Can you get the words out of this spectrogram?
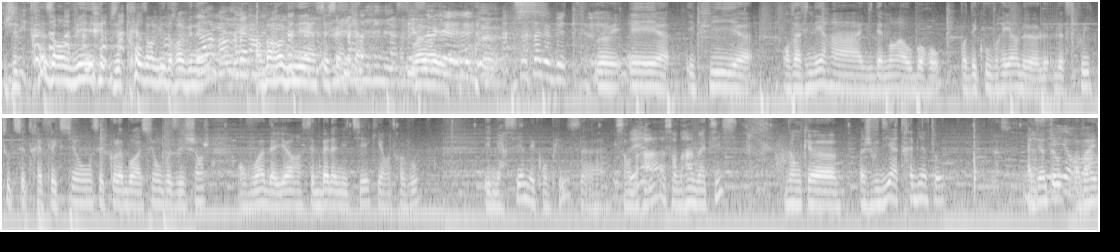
J'ai continuer. très envie, j'ai très envie de revenir. Bon, d'accord. On va revenir, c'est certain. C'est Ouais, ça, ouais. C'est ça le but. Oui, oui. Et, euh, et puis, euh, on va venir à, évidemment à Oboro pour découvrir le, le- le fruit de toute cette réflexion, cette collaboration, vos échanges. On voit d'ailleurs cette belle amitié qui est entre vous. Et merci à mes complices, euh, Sandra, Sandra Matisse. Donc, euh, bah, je vous dis à très bientôt. Merci. À Merci, bientôt. au Bye revoir. bye.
